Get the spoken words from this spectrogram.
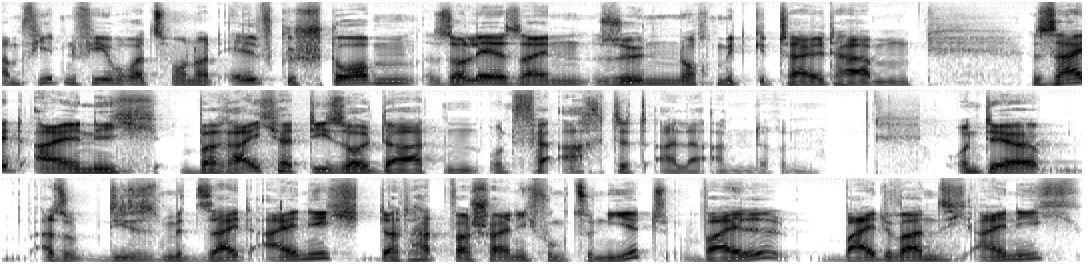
am 4. Februar 211 gestorben, soll er seinen Söhnen noch mitgeteilt haben, seid einig, bereichert die Soldaten und verachtet alle anderen. Und der, also dieses mit seid einig, das hat wahrscheinlich funktioniert, weil beide waren sich einig,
